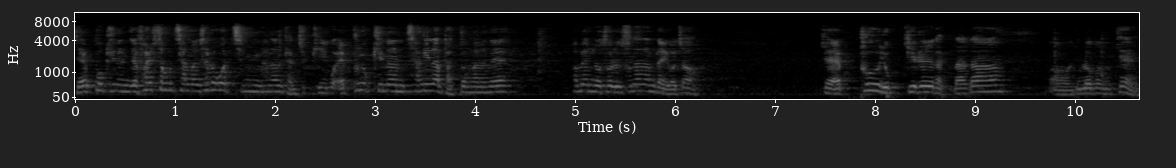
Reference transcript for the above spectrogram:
J4키는 이제 활성창을 새로 고침하는 단축키이고 F6키는 창이나 바통하는 데 화면 요소를 순환한다 이거죠. 이렇게 F6키를 갖다가 어, 눌러보면 이렇게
